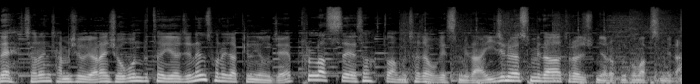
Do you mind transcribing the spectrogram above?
네, 저는 잠시 후 11시 5분부터 이어지는 손에 잡히는 경제 플러스에서 또 한번 찾아오겠습니다. 이진우였습니다. 들어주신 여러분 고맙습니다.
